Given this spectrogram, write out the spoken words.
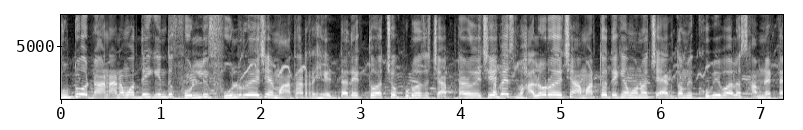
দুটো ডানার মধ্যেই কিন্তু ফুললি ফুল রয়েছে, মাথার হেডটা দেখতে পাচ্ছ, পুরো চ্যাপটা রয়েছে। বেশ ভালো রয়েছে, আমার তো দেখে মনে হচ্ছে একদমই খুবই ভালো, সামনেরটা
